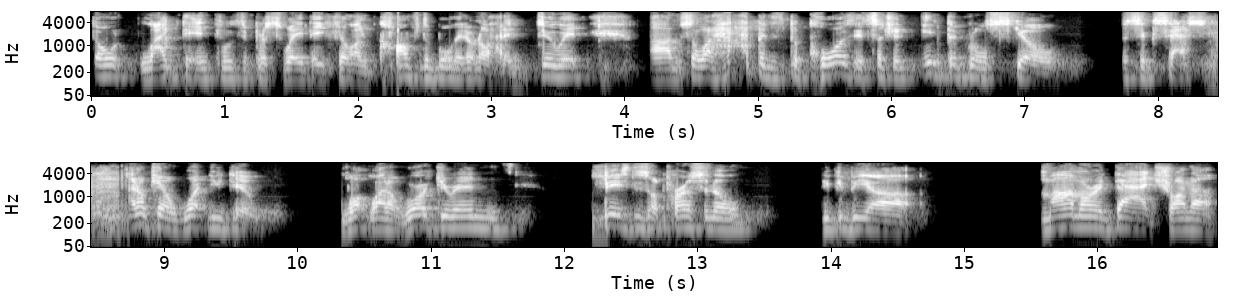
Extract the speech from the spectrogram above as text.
don't like to influence and persuade. They feel uncomfortable. They don't know how to do it. Um, so what happens is because it's such an integral skill to success. I don't care what you do, what line of work you're in, business or personal. You could be a mom or a dad trying to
